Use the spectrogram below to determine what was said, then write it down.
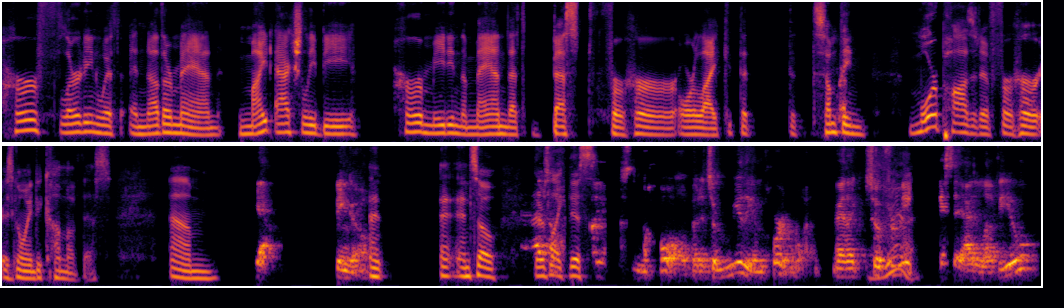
her flirting with another man might actually be her meeting the man that's best for her or like that that something right. more positive for her is going to come of this um yeah bingo and and, and so there's like this in the whole, but it's a really important one, right? Like, so for yeah. me, I say I love you.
